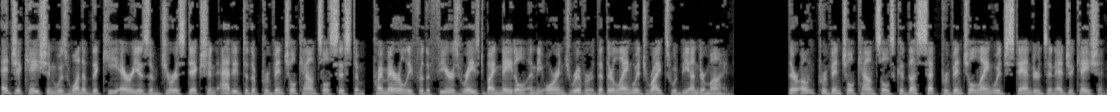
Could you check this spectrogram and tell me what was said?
Education was one of the key areas of jurisdiction added to the provincial council system, primarily for the fears raised by Natal and the Orange River that their language rights would be undermined. Their own provincial councils could thus set provincial language standards in education.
